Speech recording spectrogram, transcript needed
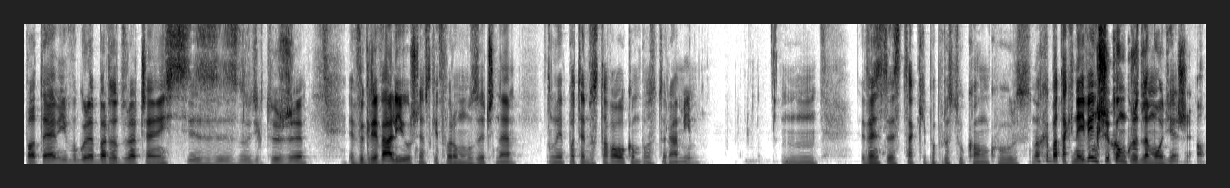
potem i w ogóle bardzo duża część z, z ludzi, którzy wygrywali Uczniowskie Forum Muzyczne, y, potem zostawało kompozytorami. Więc to jest taki po prostu konkurs, no chyba taki największy konkurs dla młodzieży. O,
